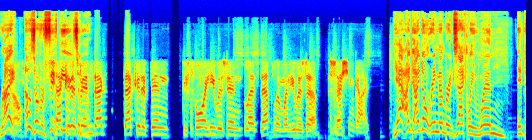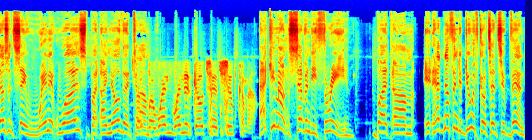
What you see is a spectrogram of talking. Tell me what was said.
right? you know? That was over fifty that years ago. been that. That could have been before he was in Led Zeppelin when he was a session guy. Yeah, I, I don't remember exactly when. It doesn't say when it was, but I know that But, um, but when when did Goat's Head Soup come out? that came out in '73. But um, it had nothing to do with Goat's Head Soup then.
